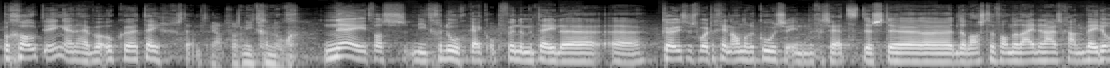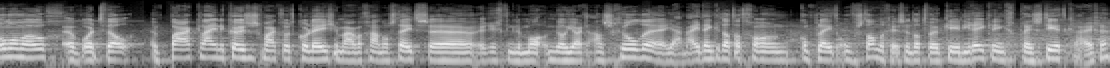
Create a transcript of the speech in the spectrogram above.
begroting en hebben we ook tegengestemd. Ja, het was niet genoeg. Nee, het was niet genoeg. Kijk, op fundamentele uh, keuzes wordt er geen andere koers ingezet. Dus de, de lasten van de Leidenaars gaan wederom omhoog. Er wordt wel een paar kleine keuzes gemaakt door het college, maar we gaan nog steeds uh, richting de miljard aan schulden. Ja, wij denken dat dat gewoon compleet onverstandig is en dat we een keer die rekening gepresenteerd krijgen.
